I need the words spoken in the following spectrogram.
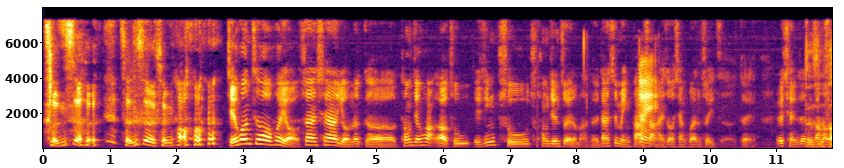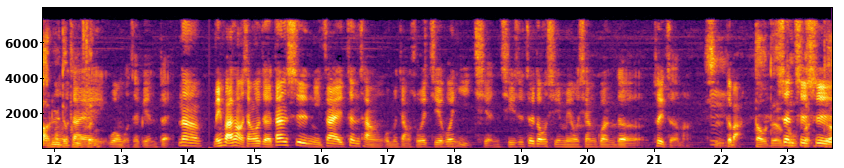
橙色橙色称号，结婚之后会有，虽然现在有那个通奸化，哦，出已经除通奸罪了嘛，对，但是民法上还是有相关罪责，对，因为前一阵子刚好有在问我这边，对，那民法上有相关罪，但是你在正常我们讲所谓结婚以前，其实这东西没有相关的罪责嘛。是，对吧？道德，甚至是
